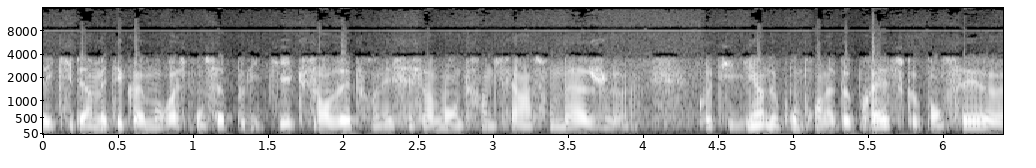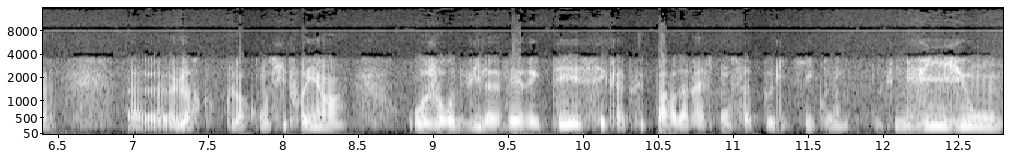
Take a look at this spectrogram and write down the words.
et qui permettaient quand même aux responsables politiques, sans être nécessairement en train de faire un sondage quotidien, de comprendre à peu près ce que pensaient leurs, leurs concitoyens. Aujourd'hui, la vérité, c'est que la plupart des responsables politiques ont une vision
